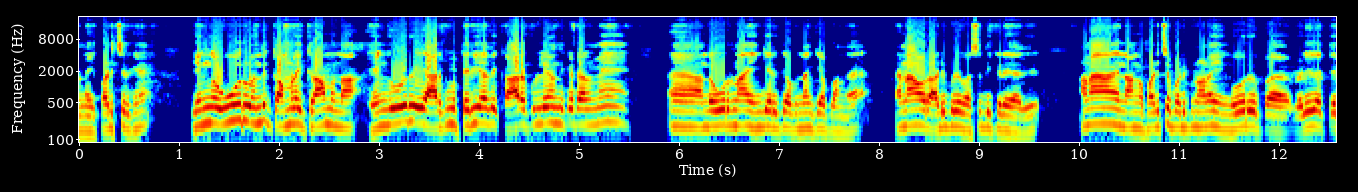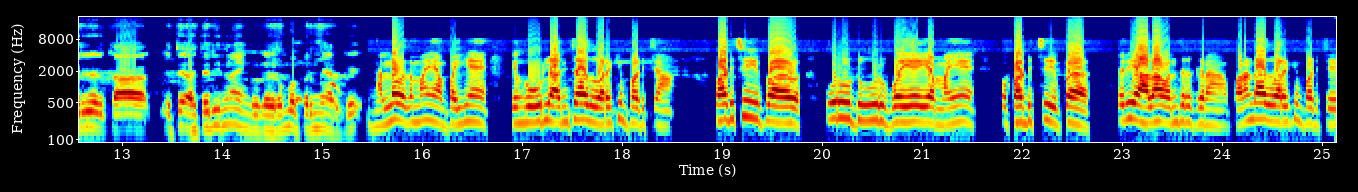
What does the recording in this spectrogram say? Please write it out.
இன்னைக்கு படிச்சிருக்கேன். எங்க ஊர் வந்து கமலை கிராமம் தான். எங்க ஊர் யாருக்குமே தெரியாது. காரைக்குள்ளே வந்து கேட்டாலுமே அந்த ஊர் நான் எங்க இருக்கு அப்படின்னு தான் கேட்பாங்க. ஏன்னா ஒரு அடிப்படை வசதி கிடையாது. ஆனா நாங்க படிச்ச படிப்புனால எங்க ஊர் இப்ப வெளியில தெரியறதுக்கா அது தெரியுதுன்னா எங்களுக்கு அது ரொம்ப பெருமையா இருக்கு. நல்ல விதமா என் பையன் எங்க ஊர்ல அஞ்சாவது வரைக்கும் படிச்சான். படிச்சு இப்ப ஊர் விட்டு ஊரு போய் என் மையன் இப்ப படிச்சு இப்ப பெரிய ஆளா வந்திருக்கிறேன். பன்னெண்டாவது வரைக்கும் படிச்சு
